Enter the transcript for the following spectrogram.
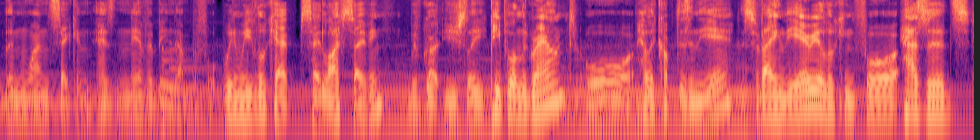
than one second has never been done before. When we look at, say, life saving, we've got usually people on the ground or helicopters in the air surveying the area looking for hazards,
